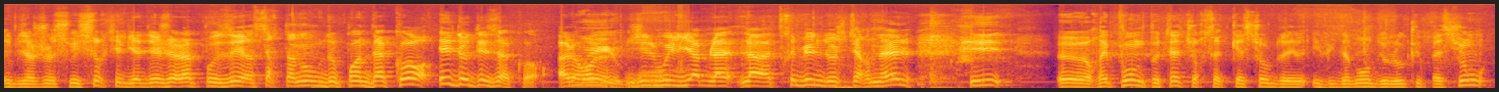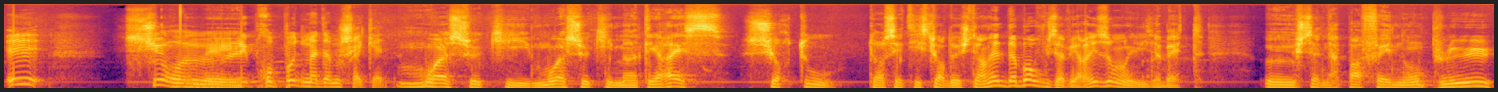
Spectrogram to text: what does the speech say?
eh bien, je suis sûr qu'il y a déjà là posé un certain nombre de points d'accord et de désaccord. Alors, Oui, euh, bon. Gilles William, la, la tribune de Sternel, et euh, répondre peut-être sur cette question, de- évidemment, de l'occupation et sur euh, Mais- les propos de Madame Chaken. Moi, ce qui, moi, ce qui m'intéresse, surtout dans cette histoire de Sternel, d'abord, vous avez raison, Elisabeth. Euh, ça n'a pas fait non plus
